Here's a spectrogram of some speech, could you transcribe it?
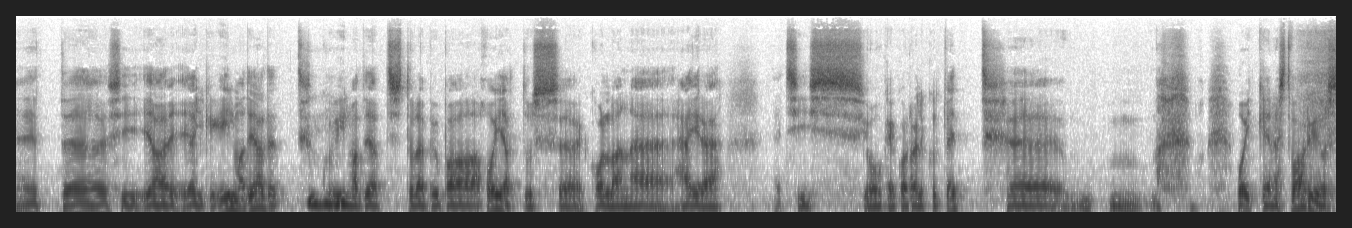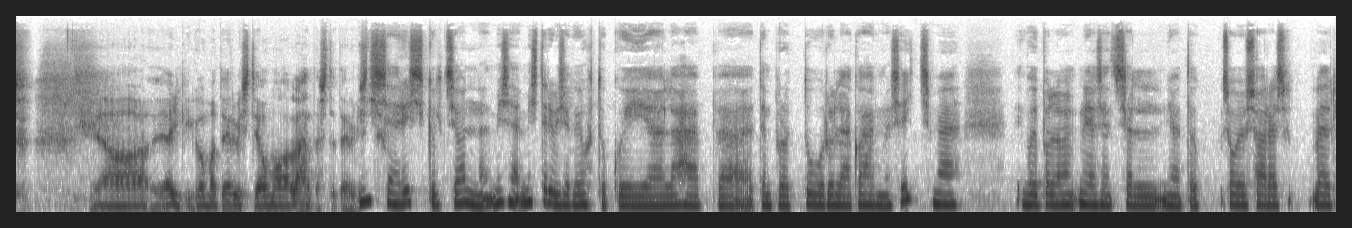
et äh, ja jälgige ilmateadet kui ilmateatest tuleb juba hoiatus, äh, kollane häire. et siis jooge korralikult vett äh,. hoidke ennast varjus ja jälgige oma tervist ja oma lähedaste tervist. mis see risk üldse on, et mis, mis tervisega juhtub, kui läheb äh, temperatuur üle kahekümne seitsme? võib-olla seal nii-öelda soojussaares veel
